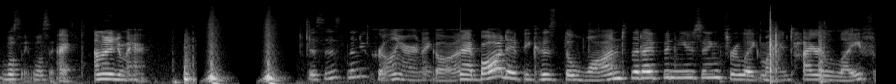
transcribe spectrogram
we'll see, we'll see. All right, I'm gonna do my hair. This is the new curling iron I got. And I bought it because the wand that I've been using for like my entire life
